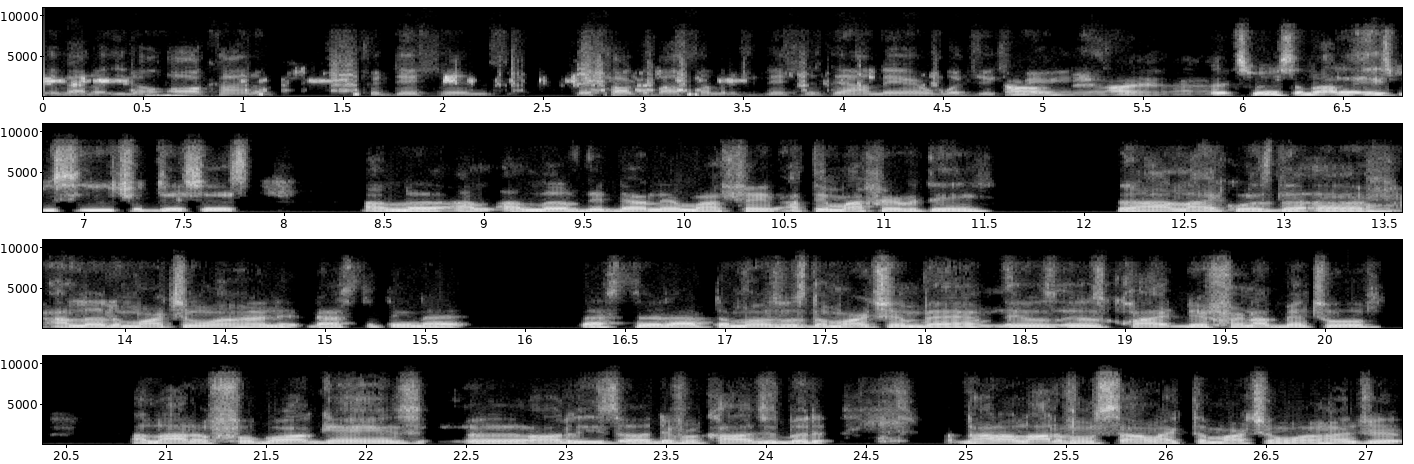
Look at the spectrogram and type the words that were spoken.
They got a, you know all kind of traditions. Let's talk about some of the traditions down there. What'd you experience? Oh man, I, I experienced a lot of HBCU traditions. I love, I, I loved it down there. My favorite, I think my favorite thing that I like was the, uh, I love the marching 100. That's the thing that that stood out the most was the marching band. It was, it was quite different. I've been to a lot of football games, uh, all these uh, different colleges, but not a lot of them sound like the Marching 100.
